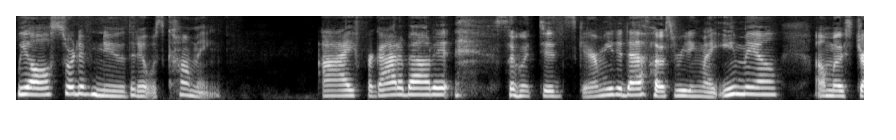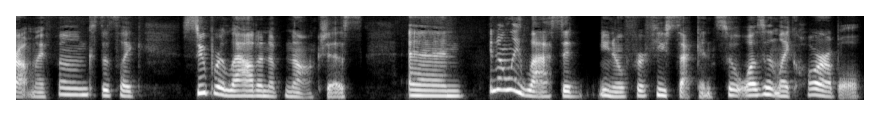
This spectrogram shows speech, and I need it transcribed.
we all sort of knew that it was coming. I forgot about it, so it did scare me to death. I was reading my email, almost dropped my phone because it's like super loud and obnoxious. And it only lasted, you know, for a few seconds, so it wasn't like horrible.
